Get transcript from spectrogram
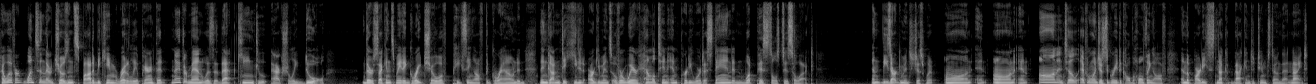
However, once in their chosen spot, it became readily apparent that neither man was that keen to actually duel. Their seconds made a great show of pacing off the ground and then got into heated arguments over where Hamilton and Purdy were to stand and what pistols to select. And these arguments just went on and on and on until everyone just agreed to call the whole thing off and the party snuck back into Tombstone that night.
